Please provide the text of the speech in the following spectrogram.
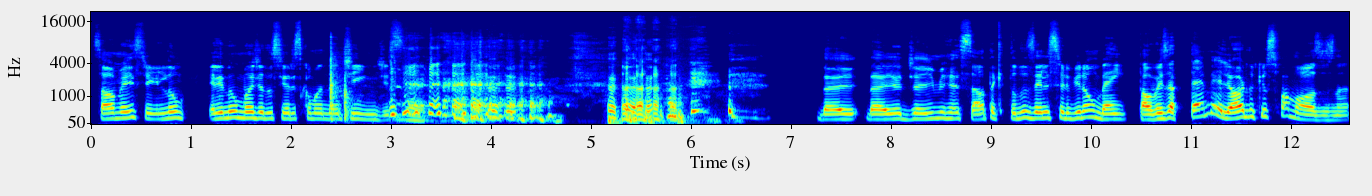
Só o mainstream. Ele não, ele não manja dos senhores comandantes índios. É. Daí, daí o Jamie ressalta que todos eles serviram bem, talvez até melhor do que os famosos, né?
